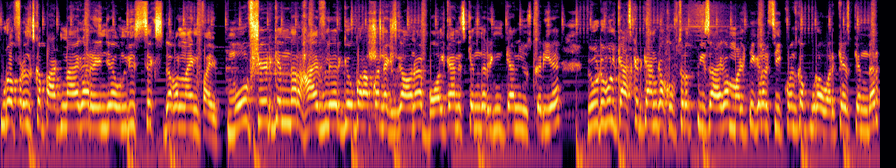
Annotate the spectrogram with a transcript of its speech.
पूरा फ्रिल्स का पैटर्न आएगा रेंज है only six double nine five mauve shade के अंदर हाई फ्लेयर के ऊपर आपका नेक्स्ट गाउन है। बॉल कैन इसके अंदर रिंग कैन यूज़ करी है। ब्यूटीफुल कैस्केट कैन का खूबसूरत पीस आएगा। मल्टी कलर सीक्वेंस का पूरा वर्क है इसके अंदर।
